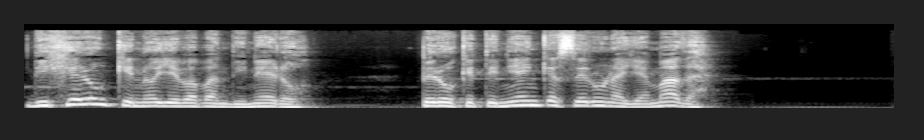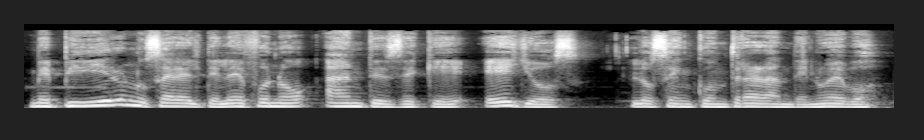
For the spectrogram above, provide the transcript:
Dijeron que no llevaban dinero, pero que tenían que hacer una llamada. Me pidieron usar el teléfono antes de que ellos los encontraran de nuevo.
